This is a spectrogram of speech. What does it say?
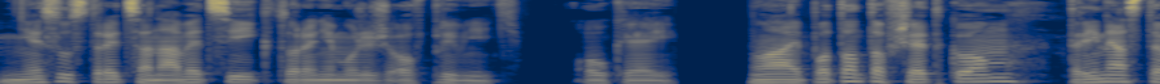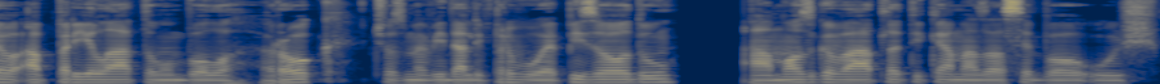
nesústreď sa na veci, ktoré nemôžeš ovplyvniť. OK. No a aj po tomto všetkom, 13. apríla tomu bol rok, čo sme vydali prvú epizódu a mozgová atletika má za sebou už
